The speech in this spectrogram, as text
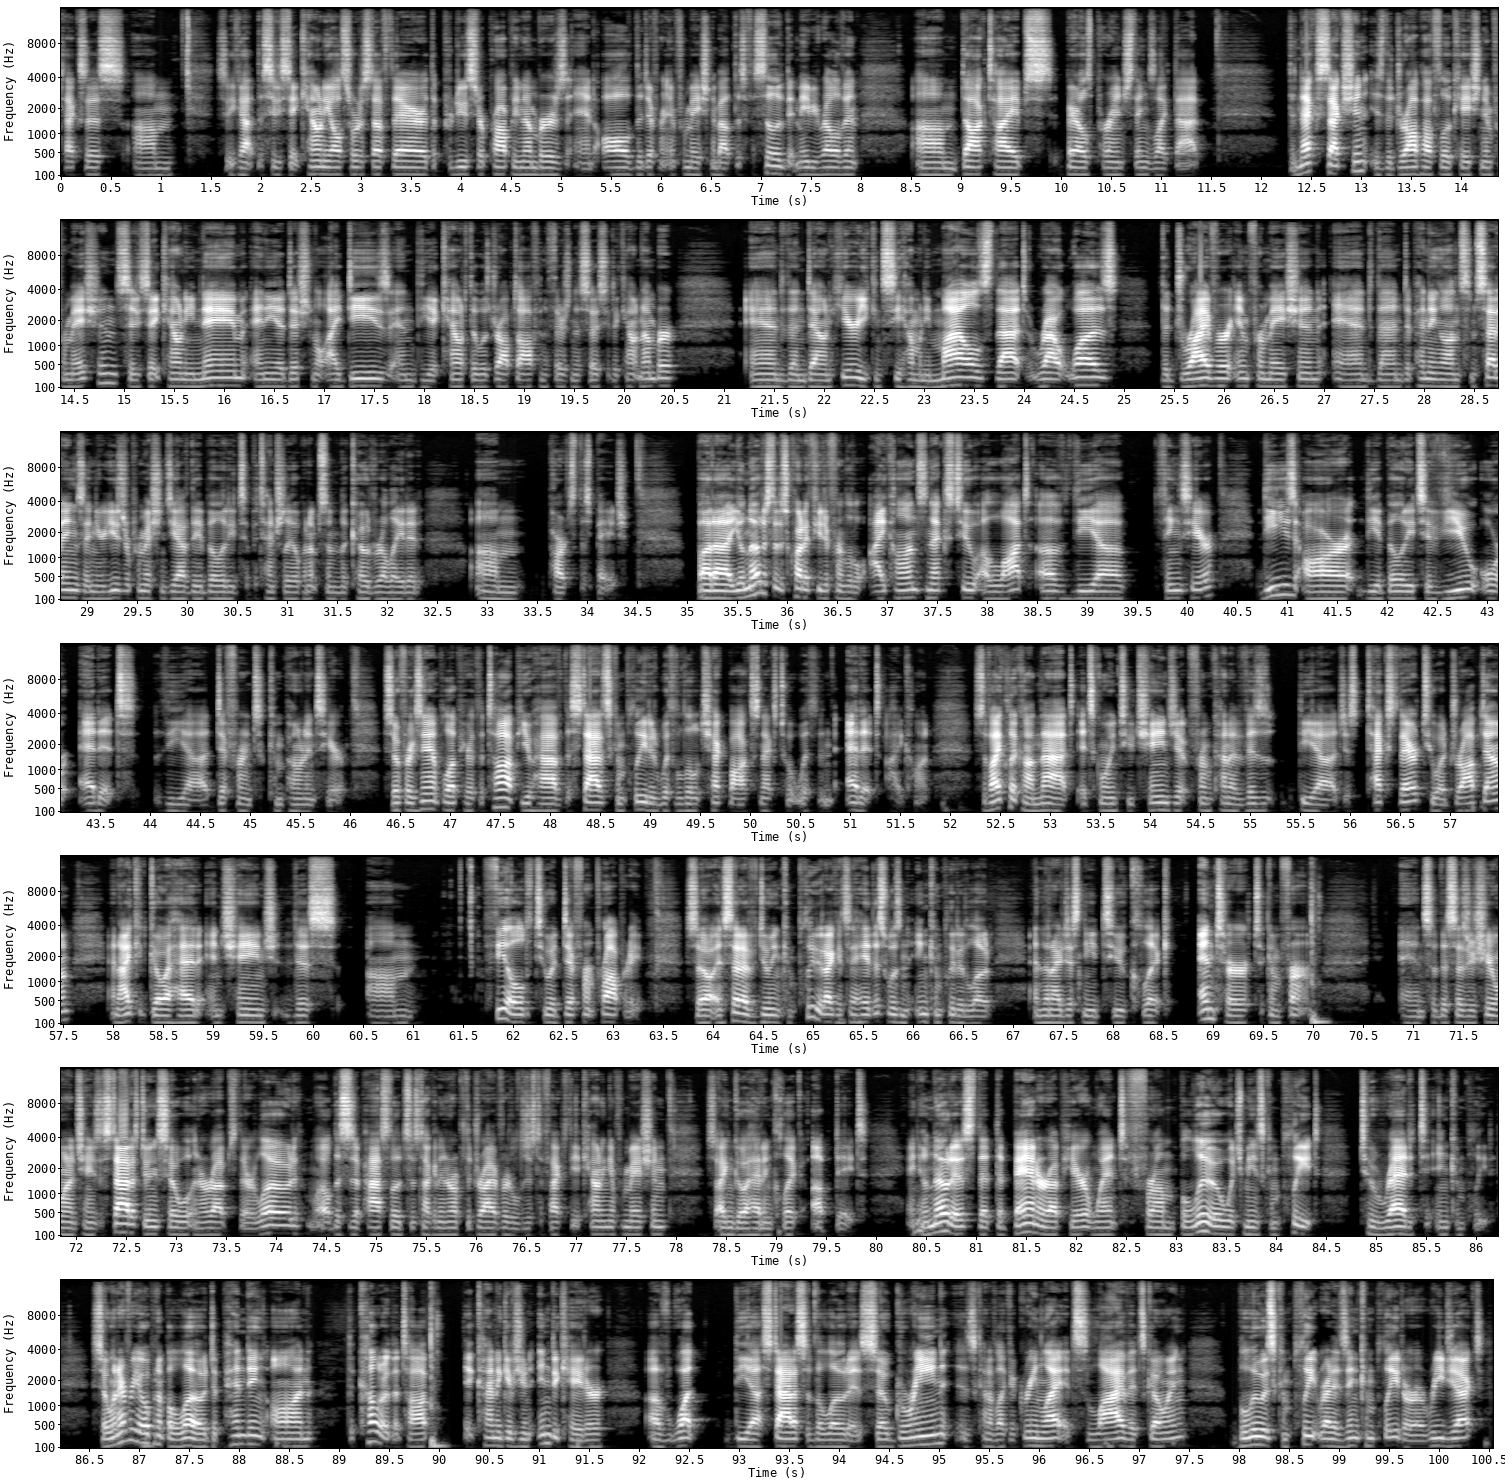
Texas. Um, so you got the city, state, county, all sort of stuff there, the producer, property numbers, and all the different information about this facility that may be relevant, um, dock types, barrels per inch, things like that. The next section is the drop-off location information, city, state, county name, any additional IDs, and the account that was dropped off, and if there's an associated account number. And then down here, you can see how many miles that route was, the driver information, and then depending on some settings and your user permissions, you have the ability to potentially open up some of the code related um, parts of this page. But uh, you'll notice that there's quite a few different little icons next to a lot of the uh, things here. These are the ability to view or edit the uh, different components here. So for example, up here at the top, you have the status completed with a little checkbox next to it with an edit icon. So if I click on that, it's going to change it from kind of vis- the uh, just text there to a drop down, and I could go ahead and change this um, field to a different property. So instead of doing completed, I could say, hey, this was an incompleted load, and then I just need to click enter to confirm. And so this says you're sure you want to change the status. Doing so will interrupt their load. Well, this is a pass load, so it's not going to interrupt the driver. It'll just affect the accounting information. So I can go ahead and click update. And you'll notice that the banner up here went from blue, which means complete, to red to incomplete. So whenever you open up a load, depending on the color at the top, it kind of gives you an indicator of what the uh, status of the load is. So green is kind of like a green light. It's live, it's going. Blue is complete, red is incomplete or a reject.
